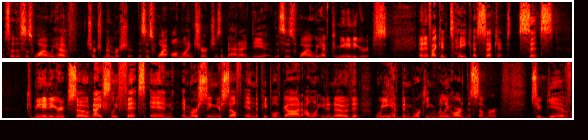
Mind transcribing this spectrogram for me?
And so, this is why we have church membership. This is why online church is a bad idea. This is why we have community groups. And if I can take a second, since community group so nicely fits in immersing yourself in the people of God, I want you to know that we have been working really hard this summer to give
